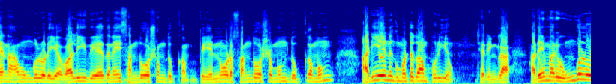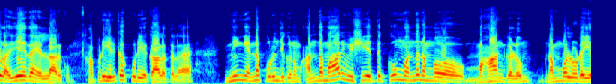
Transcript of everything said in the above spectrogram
ஏன்னா உங்களுடைய வலி வேதனை சந்தோஷம் துக்கம். இப்போ என்னோட சந்தோஷமும் துக்கமும் அடியேனுக்கு மட்டும்தான் புரியும். சரிங்களா? அதே மாதிரி உங்களோட இதே தான் எல்லாருக்கும். அப்படி இருக்கக்கூடிய காலத்தில் நீங்கள் என்ன புரிஞ்சுக்கணும்? அந்த மாதிரி விஷயத்துக்கும் வந்து நம்ம மகான்களும் நம்மளுடைய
